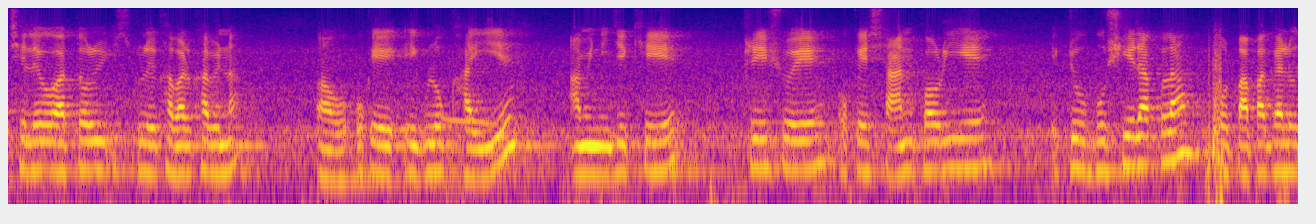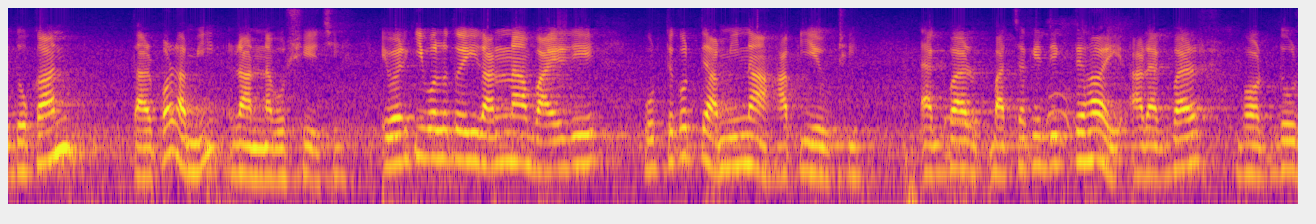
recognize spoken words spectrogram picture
ছেলেও আর তোর স্কুলের খাবার খাবে না। ওকে এইগুলো খাইয়ে আমি নিজে খেয়ে ফ্রেশ হয়ে ওকে স্নান করিয়ে একটু বসিয়ে রাখলাম। ওর পাপা গেল দোকান, তারপর আমি রান্না বসিয়েছি। এবার কি বলো তো এই রান্না বাইরে করতে করতে আমি না হাঁপিয়ে উঠি। একবার বাচ্চাকে দেখতে হয় আর একবার ঘরদোর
